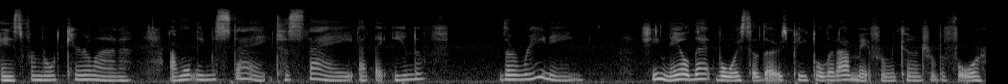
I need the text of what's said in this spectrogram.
and is from North Carolina, I want them to stay to say at the end of the reading, she nailed that voice of those people that I met from the country before.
